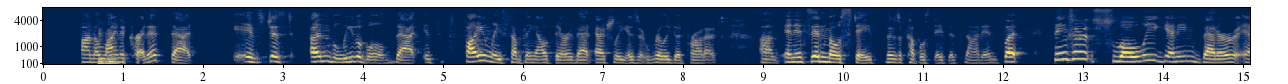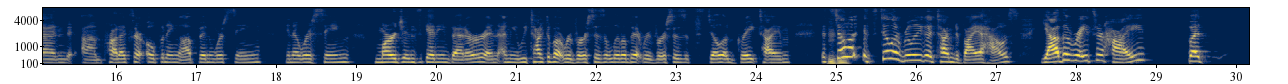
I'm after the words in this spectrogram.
on a Mhm. line of credit. That it's just unbelievable that it's finally something out there that actually is a really good product. Um, and it's in most states. There's a couple states that's not in, but things are slowly getting better and um, products are opening up and we're seeing you know we're seeing margins getting better and i mean we talked about reverses a little bit reverses it's still a great time it's still mm-hmm. a, it's still a really good time to buy a house yeah the rates are high but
